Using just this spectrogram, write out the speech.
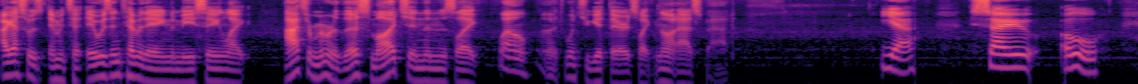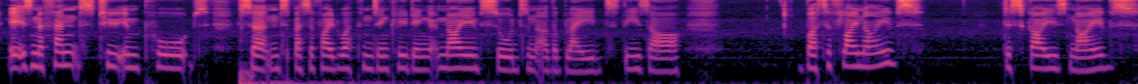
I guess was It was intimidating to me seeing like I have to remember this much, and then it's like, well, uh, once you get there, it's like not as bad. Yeah. So, oh, it is an offence to import certain specified weapons, including knives, swords, and other blades. These are butterfly knives, disguised knives,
